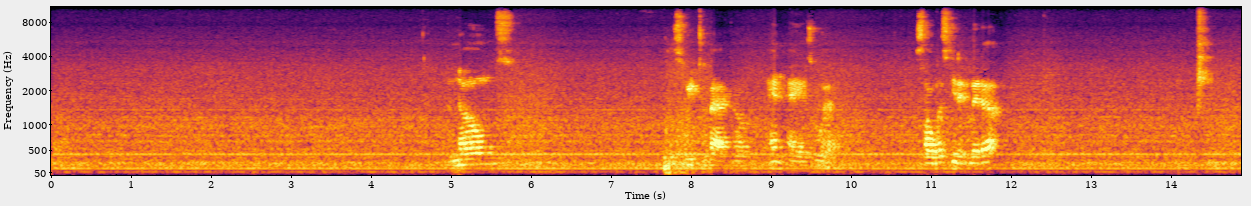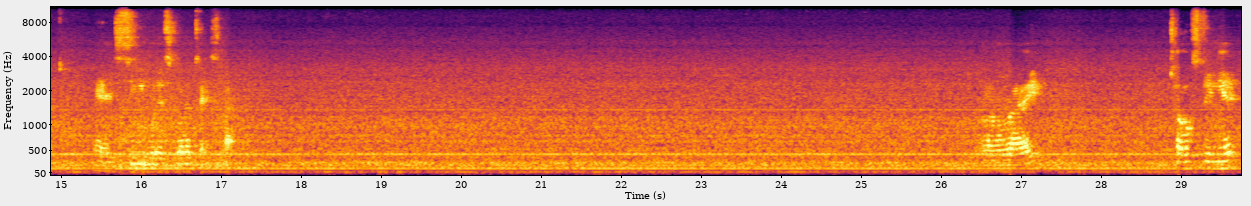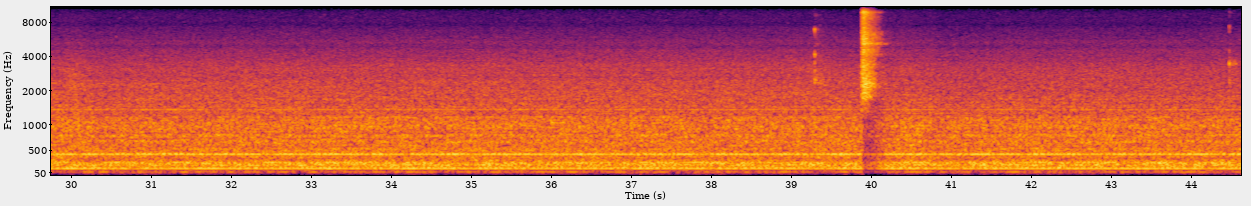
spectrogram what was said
The nose, sweet tobacco, and hay as well. So let's get it lit up and see what it's going to taste like. It.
